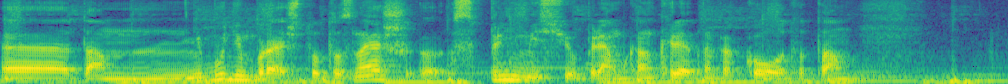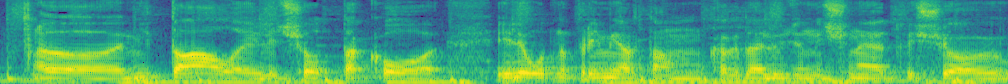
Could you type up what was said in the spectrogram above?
э, там, не будем брать что-то, знаешь, с примесью прям конкретно какого-то там э, металла или чего-то такого. Или вот, например, там, когда люди начинают еще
